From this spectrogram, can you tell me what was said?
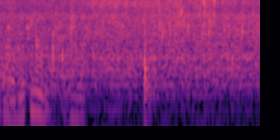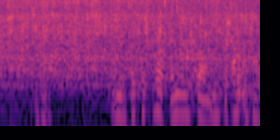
ใส่นิดหน่อยนะคะแล้วมันก็จะทอดประมาณสองกระทะนะคะ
